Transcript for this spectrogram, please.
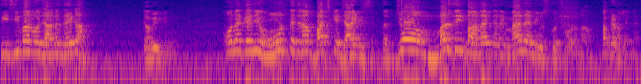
तीसरी बार वो जाने देगा? कभी भी नहीं। उन्हें कहा जी, हूँ तो जनाब बच के जा ही नहीं सकता। जो मर्ज़ी बहाना करे, मैंने नहीं उसको छोड़ना। पकड़ लेना है।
